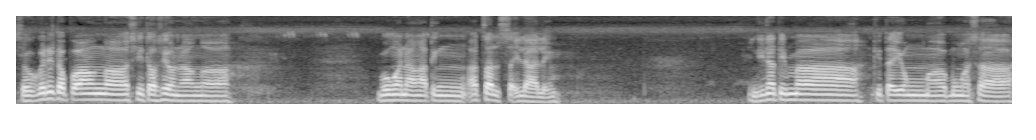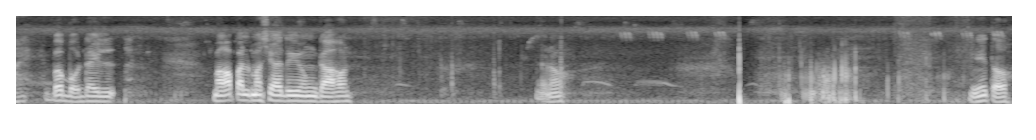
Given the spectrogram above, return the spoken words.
So ganito po ang ah, sitwasyon ng ah, bunga ng ating atsal sa ilalim. Hindi natin makita yung mga bunga sa ibabaw dahil makapal masyado yung dahon. Ano? Dito.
